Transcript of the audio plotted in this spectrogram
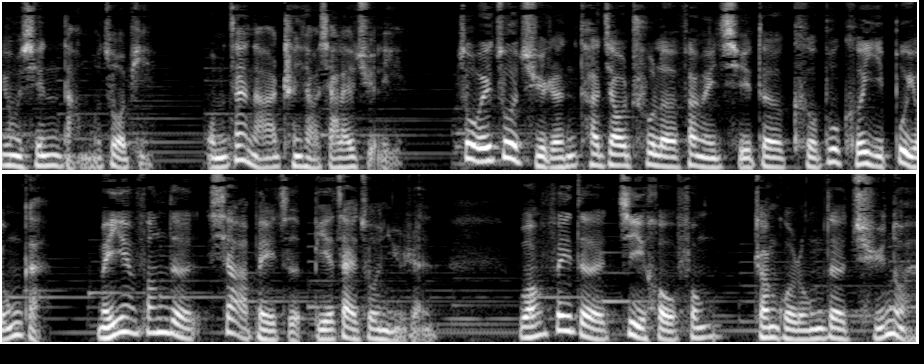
用心打磨作品。我们再拿陈小霞来举例。作为作曲人，他交出了范玮琪的《可不可以不勇敢》，梅艳芳的《下辈子别再做女人》，王菲的《季候风》，张国荣的《取暖》，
